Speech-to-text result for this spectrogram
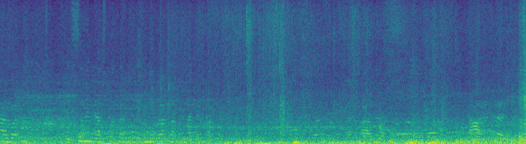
Thank you.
